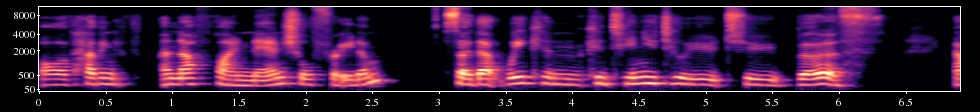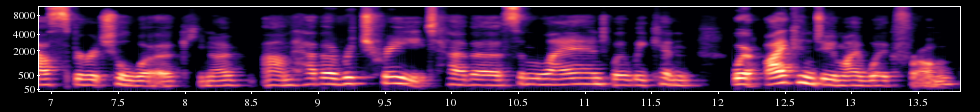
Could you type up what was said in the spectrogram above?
of having enough financial freedom so that we can continue to to birth our spiritual work you know um, have a retreat have a some land where we can where i can do my work from.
